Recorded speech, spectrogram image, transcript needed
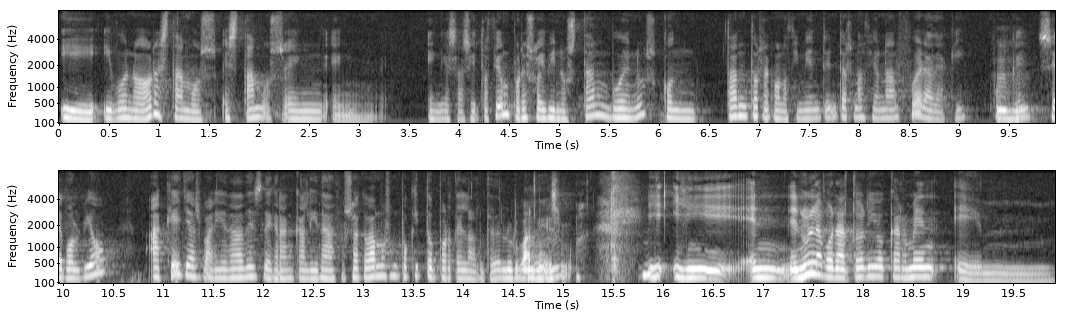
Y, bueno, ahora estamos, estamos en, en, esa situación, por eso hay vinos tan buenos, con tanto reconocimiento internacional fuera de aquí, porque se volvió aquellas variedades de gran calidad. O sea que vamos un poquito por delante del urbanismo. Y, en, un laboratorio, Carmen, em,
